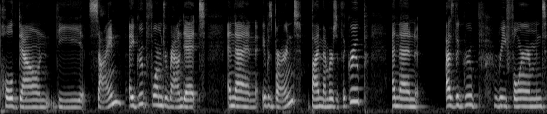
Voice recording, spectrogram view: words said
pulled down the sign. A group formed around it, and then it was burned by members of the group. And then, as the group reformed,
